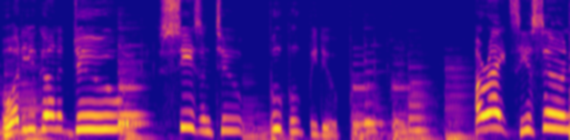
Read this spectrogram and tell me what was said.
What are you gonna do? Season two, boop doo. boop, boop, boop. All right, see you soon.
